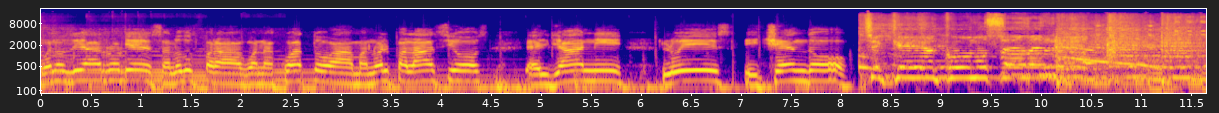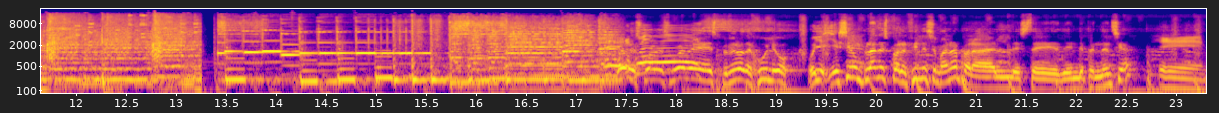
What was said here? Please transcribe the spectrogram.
Buenos días, Roger. Saludos para Guanajuato, a Manuel Palacios, el Yanni, Luis y Chendo. Chequea cómo se menea. Jueves, primero de julio. Oye, ¿y hicieron planes para el fin de semana, para el este, de independencia? Eh,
